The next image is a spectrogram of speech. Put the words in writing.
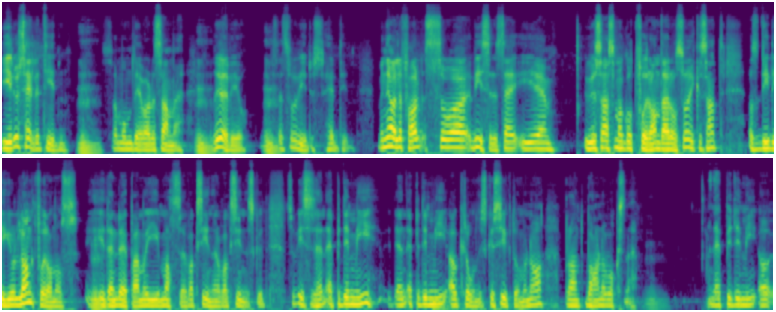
virus hele tiden. Mm. Som om det var det samme. Mm. Det gjør vi jo. Vi utsettes for virus hele tiden. Men i alle fall så viser det seg i eh, USA, som har gått foran der også, ikke sant? Altså, de ligger jo langt foran oss i, i den løypa med å gi masse vaksiner og vaksineskudd. Så viser det seg en epidemi, en epidemi av kroniske sykdommer nå blant barn og voksne en epidemi av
